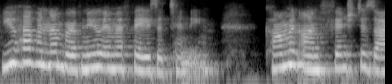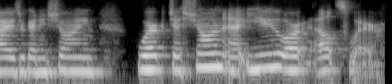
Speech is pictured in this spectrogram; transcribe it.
You have a number of new MFAs attending. Comment on Finch desires regarding showing work just shown at you or elsewhere.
